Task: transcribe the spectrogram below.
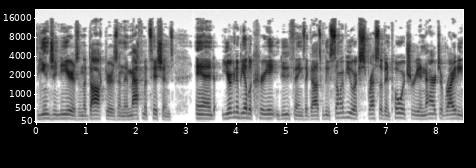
the engineers and the doctors and the mathematicians, and you're going to be able to create and do things that God's going to do. Some of you are expressive in poetry and narrative writing.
